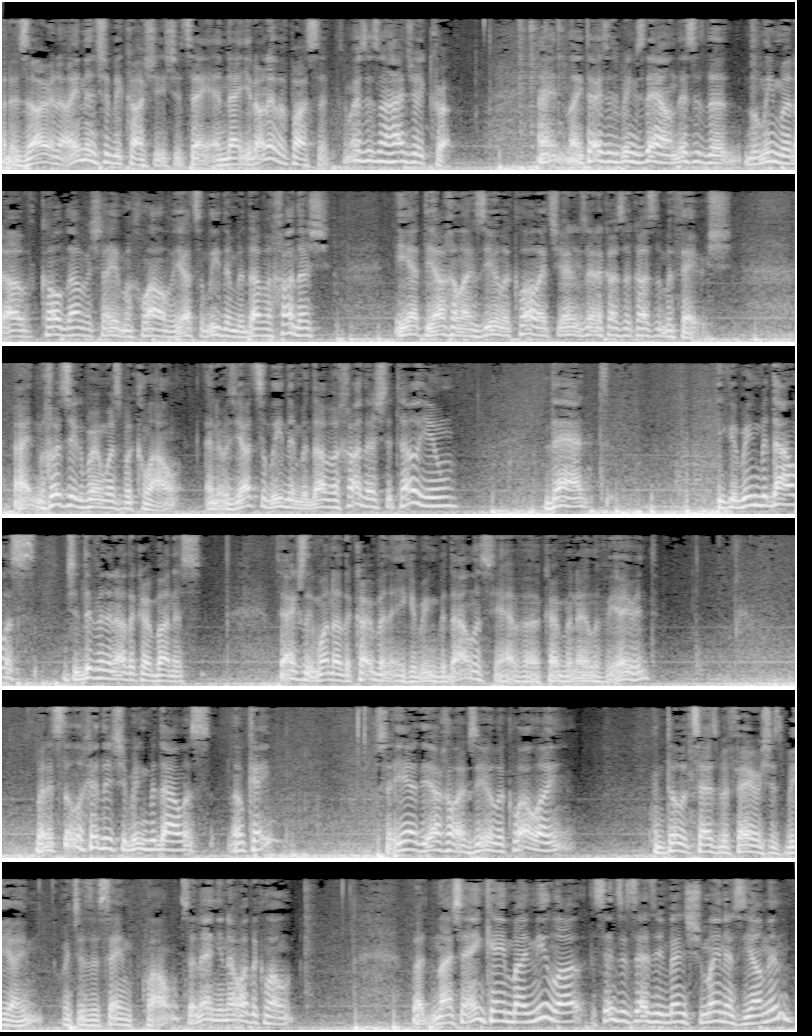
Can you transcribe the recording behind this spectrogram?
But a zar and a should be kashi, you should say, and that you don't have a pasuk. So Sometimes it's a hadre kra. Right? Like Taisus brings down, this is the, the limit of kol dav shayim mechlal v'yatz lidim b'dav chadash iyat yachal akzir l'klal et yizayna kasel kasel b'ferish. Right? Mechusik burn was b'klal, and it was yatz lidim b'dav chadash to tell you that you could bring bedalis, which is different than other karbanis. Actually one other carbon that you can bring bedalis. You have a carbon elef yerid. But it's still a chiddush, you bring bedalis. Okay. So yeah, the yachal akzir leklalai, until it says beferish is biyayim, which is the same klal. So then you know other klal. But Masha'en came by Mila, since it says Ben Shemainas Yamim,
